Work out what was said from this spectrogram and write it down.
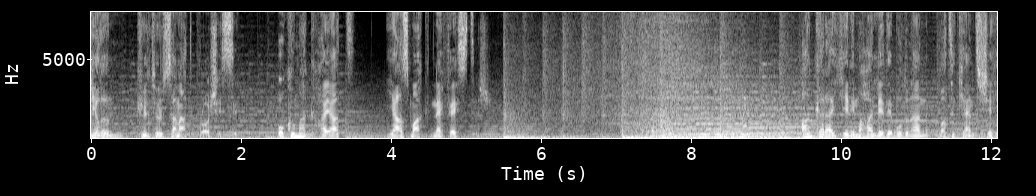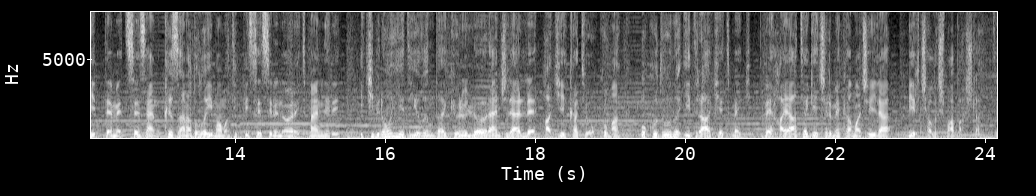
Yılın Kültür Sanat Projesi. Okumak hayat, yazmak nefestir. Ankara Yeni Mahalle'de bulunan Batıkent Şehit Demet Sezen Kız Anadolu İmam Hatip Lisesi'nin öğretmenleri 2017 yılında gönüllü öğrencilerle hakikati okumak, okuduğunu idrak etmek ve hayata geçirmek amacıyla bir çalışma başlattı.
